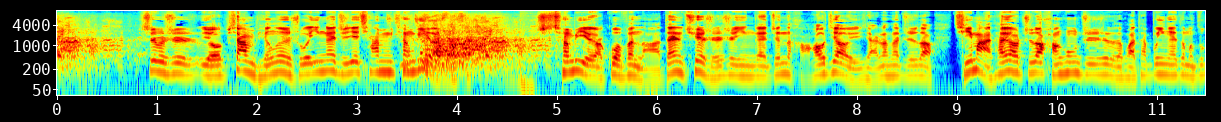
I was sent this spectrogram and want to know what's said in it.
是不是？有下面评论说应该直接枪枪毙了，枪毙有点过分了啊！但是确实是应该真的好好教育一下，让他知道，起码他要知道航空知识的话，他不应该这么做。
